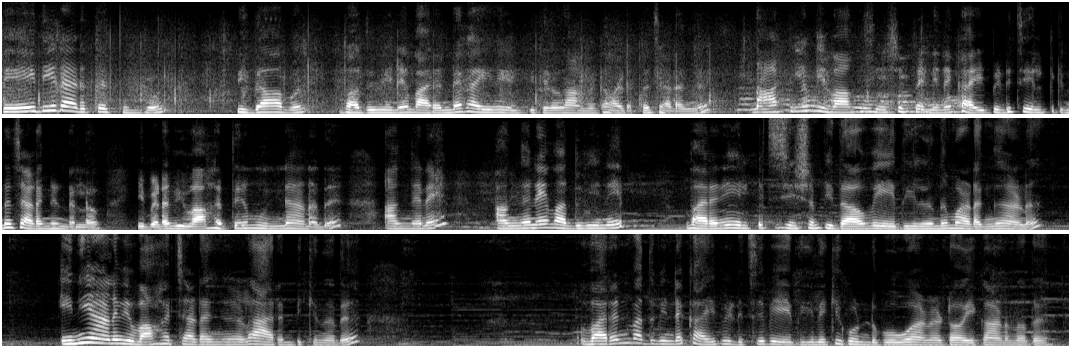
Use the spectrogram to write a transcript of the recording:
വേദിയുടെ അടുത്തെത്തുമ്പോൾ പിതാവ് വധുവിനെ വരന്റെ കയ്യിൽ ഏൽപ്പിക്കുന്നതാണ് കേട്ടോ അടുത്ത ചടങ്ങ്. നാട്ടിലും വിവാഹശേഷം പെണ്ണിനെ കൈപിടിച്ച് ഏൽപ്പിക്കുന്ന ചടങ്ങുണ്ടല്ലോ. ഇവിടെ വിവാഹത്തിന് മുന്നാണത്. അങ്ങനെ അങ്ങനെ വധുവിനെ വരനെ ഏൽപ്പിച്ച ശേഷം പിതാവ് വേദിയിൽ നിന്ന് മടങ്ങുകയാണ്. ഇനിയാണ് വിവാഹ ചടങ്ങുകൾ ആരംഭിക്കുന്നത്. വരൻ വധുവിന്റെ കൈ പിടിച്ച് വേദിയിലേക്ക് കൊണ്ടുപോവുകയാണ് കേട്ടോ ഈ കാണുന്നത്.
